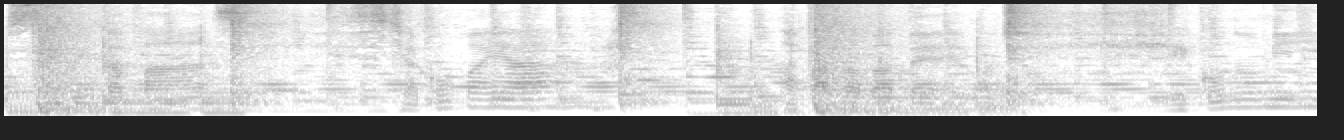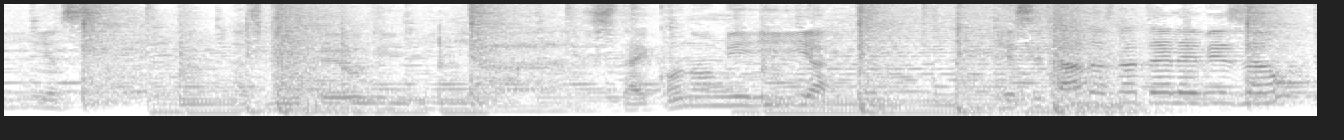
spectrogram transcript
Sendo incapazes de acompanhar a Papa Babel de economias, as mil teorias da economia, recitadas na televisão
